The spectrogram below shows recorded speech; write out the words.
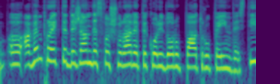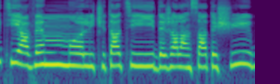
uh, avem proiecte deja în desfășurare pe coridorul 4 pe investiții, avem uh, licitații deja lansate și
